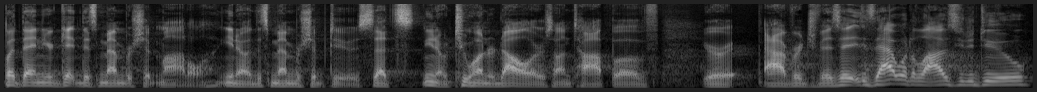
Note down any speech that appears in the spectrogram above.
but then you're getting this membership model, you know, this membership dues. That's you know two hundred dollars on top of your average visit. Is that what allows you to do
